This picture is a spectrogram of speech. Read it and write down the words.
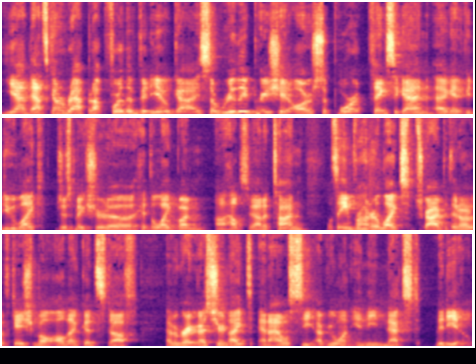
yeah, that's going to wrap it up for the video, guys. So really appreciate all your support. Thanks again. Again, if you do like, just make sure to hit the like button. Uh, helps me out a ton. Let's aim for 100 likes, subscribe, hit the notification bell, all that good stuff. Have a great rest of your night, and I will see everyone in the next video.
